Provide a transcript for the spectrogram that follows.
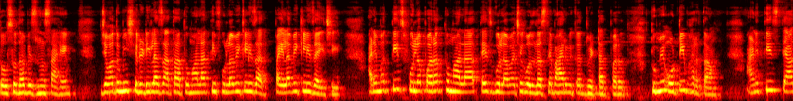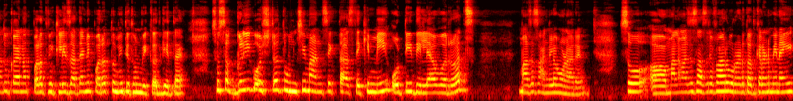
तोसुद्धा बिझनेस आहे. जेव्हा तुम्ही शिर्डीला जाता तुम्हाला ती फुलं विकली जात पहिला विकली जायची. आणि मग तीच फुलं परत तुम्हाला तेच गुलाबाचे गुलदस्ते बाहेर विकत भेटतात परत. तुम्ही ओटी भरता आणि तीच त्या दुकानात परत विकली जाते आणि परत तुम्ही तिथून विकत घेताय. सो सगळी गोष्ट तुमची मानसिकता असते की मी ओटी दिल्यावरच माझं चांगलं होणार आहे. सो मला माझे सासरे फार ओरडतात कारण मी नाही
